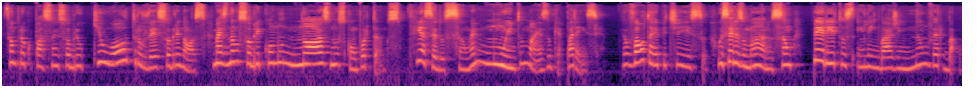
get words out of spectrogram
São preocupações sobre o que o outro vê sobre nós, mas não sobre como nós nos comportamos. E a sedução é muito mais do que aparência. Eu volto a repetir isso. Os seres humanos são peritos em linguagem não verbal.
